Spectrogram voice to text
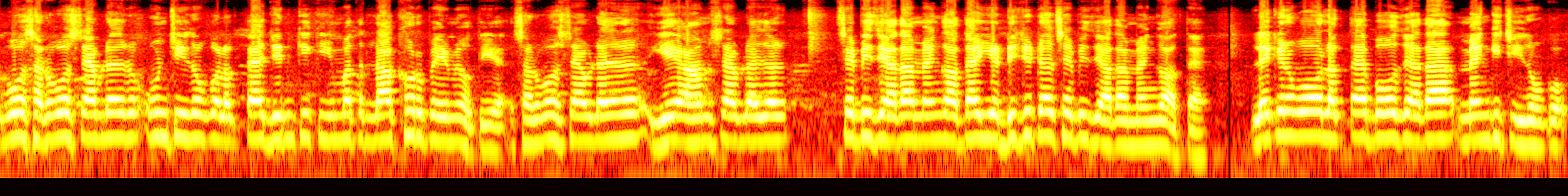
वो सर्वो स्टेबलाइजर उन चीज़ों को लगता है जिनकी कीमत लाखों रुपए में होती है। सर्वो स्टेबलाइजर, ये आम स्टेबलाइजर से भी ज़्यादा महँगा होता है, ये डिजिटल से भी ज़्यादा महँगा होता है। लेकिन वो लगता है बहुत ज़्यादा महँगी चीज़ों को।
